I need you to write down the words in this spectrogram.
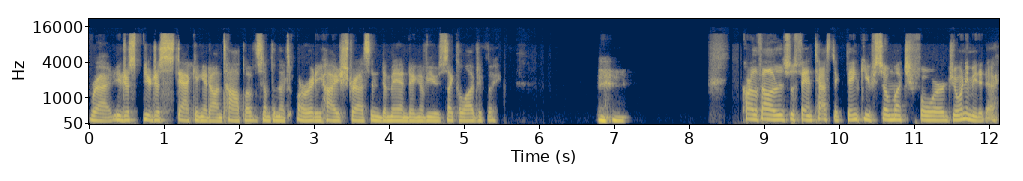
Right. You're just you're just stacking it on top of something that's already high stress and demanding of you psychologically. Mm-hmm. Carla Fowler, this was fantastic. Thank you so much for joining me today.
